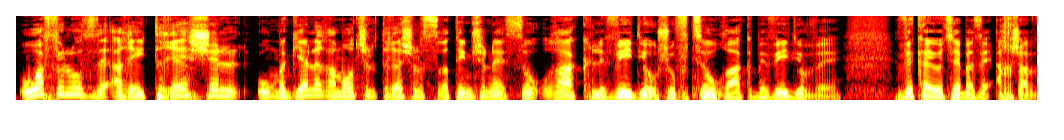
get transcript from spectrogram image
הוא אפילו, זה הרי טרש של, הוא מגיע לרמות של טרש של סרטים שנעשו רק לוידאו, שהופצו רק בוידאו ו, וכיוצא בזה. עכשיו,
